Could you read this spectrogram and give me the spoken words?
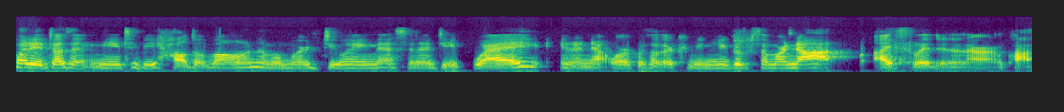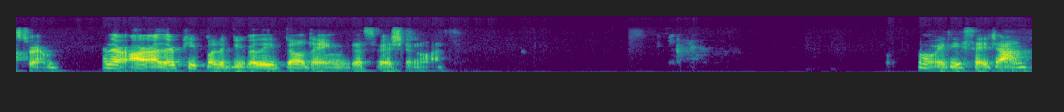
but it doesn't need to be held alone. And when we're doing this in a deep way, in a network with other community groups, and we're not isolated in our own classroom, and there are other people to be really building this vision with. What would you say, John?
